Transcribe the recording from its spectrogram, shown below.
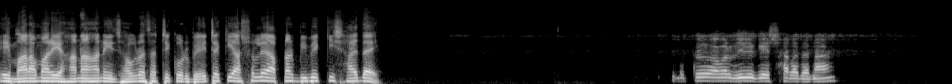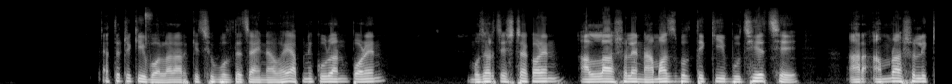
এই মারামারি হানাহানি ঝগড়াঝাটি করবে? এটা কি আসলে আপনার বিবেক কি সায় দেয়? তো আমার বিবেকে সারা দেয় না। এতটুকুই বলার, আর কিছু বলতে চাই না ভাই। আপনি কোরআন পড়েন, বোঝার চেষ্টা করেন, আল্লাহ আসলে নামাজ বলতে কি বুঝিয়েছে, আর আমরা আসলে কি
